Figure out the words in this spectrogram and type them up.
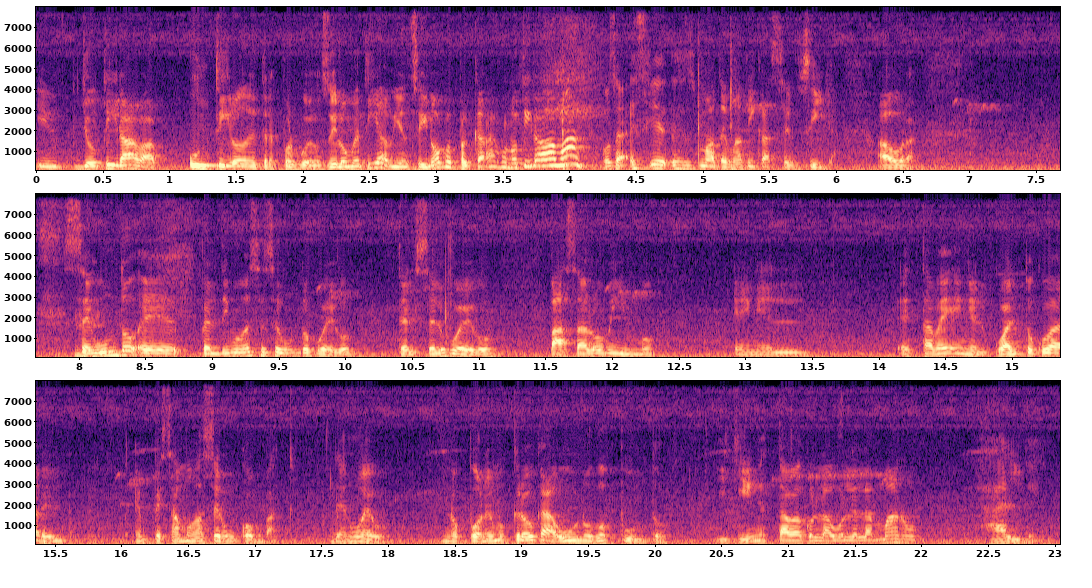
Y yo tiraba un tiro de tres por juego. Si lo metía bien, si no, pues por carajo, no tiraba más. O sea, es que es matemática sencilla. Ahora, segundo, eh, perdimos ese segundo juego. Tercer juego, pasa lo mismo. En el, esta vez en el cuarto quarter, empezamos a hacer un comeback. De nuevo. Nos ponemos creo que a uno o dos puntos. ¿Y quién estaba con la bola en las manos? Harden.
